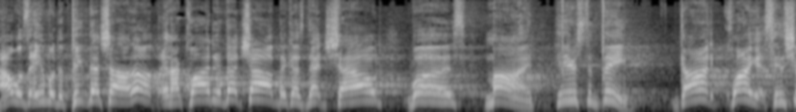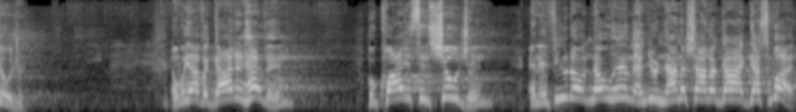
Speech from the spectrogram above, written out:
I was able to pick that child up and I quieted that child because that child was mine. Here's the thing God quiets his children. And we have a God in heaven who quiets his children. And if you don't know him and you're not a child of God, guess what?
